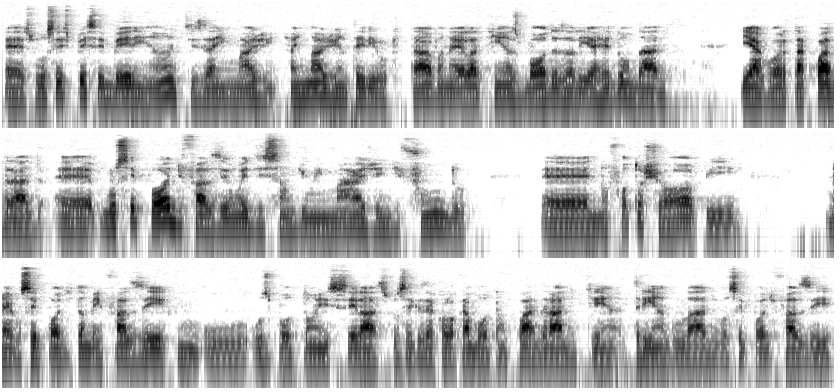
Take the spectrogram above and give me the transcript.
É, se vocês perceberem antes a imagem, a imagem anterior que estava, né, ela tinha as bordas ali arredondadas e agora está quadrado. É, você pode fazer uma edição de uma imagem de fundo é, no Photoshop. É, você pode também fazer com o, os botões, sei lá, se você quiser colocar botão quadrado, triangulado, você pode fazer.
